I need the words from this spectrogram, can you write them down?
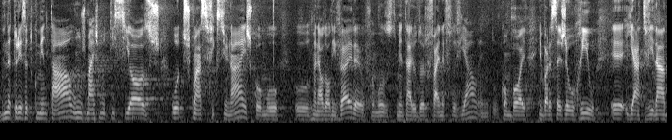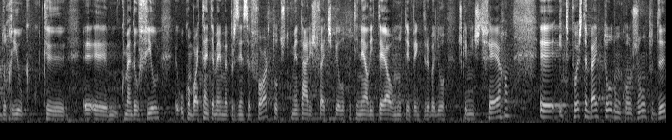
de natureza documental, uns mais noticiosos, outros quase ficcionais, como o Manuel de Oliveira, o famoso documentário do Orfaina Fluvial, o comboio, embora seja o rio eh, e a atividade do rio que que eh, eh, comanda o filme. O comboio tem também uma presença forte, todos os documentários feitos pelo Coutinelli Tel no tempo em que trabalhou nos Caminhos de Ferro. Eh, e depois também todo um conjunto de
